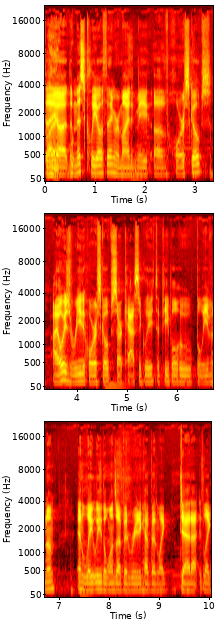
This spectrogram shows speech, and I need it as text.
The Alright. uh, the Miss Cleo thing reminded me of horoscopes. I always read horoscopes sarcastically to people who believe in them, and lately the ones I've been reading have been like dead, at, like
